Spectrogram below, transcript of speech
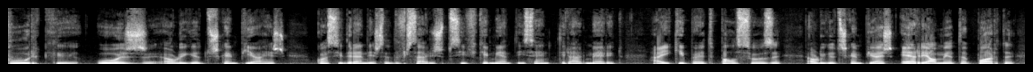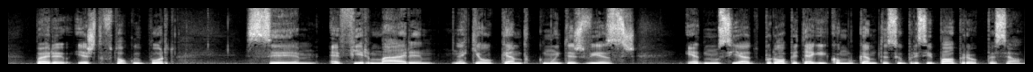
porque hoje a Liga dos Campeões, considerando este adversário especificamente e sem tirar mérito à equipa de Paulo Sousa, a Liga dos Campeões é realmente a porta para este Futebol Clube Porto se afirmar naquele campo que muitas vezes é denunciado por Lopetegui como o campo da sua principal preocupação.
